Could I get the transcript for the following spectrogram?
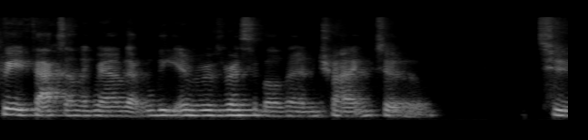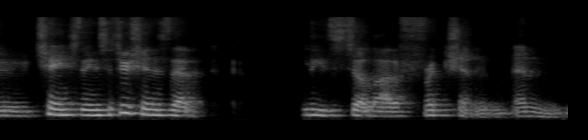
create facts on the ground that will be irreversible than trying to to change the institutions that leads to a lot of friction and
